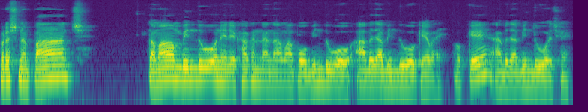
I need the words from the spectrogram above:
પ્રશ્ન પાંચ, તમામ બિંદુઓને રેખાખંડના નામ આપો. બિંદુઓ, આ બધા બિંદુઓ કહેવાય. ઓકે? આ બધા બિંદુઓ છે.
